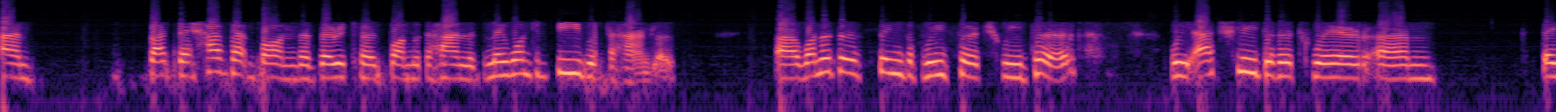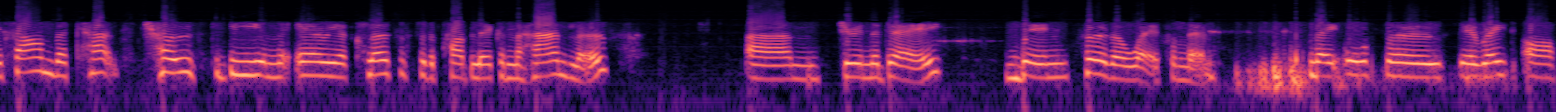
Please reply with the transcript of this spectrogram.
Um, but they have that bond, a very close bond with the handlers, and they want to be with the handlers. Uh, one of the things of research we did, we actually did it where um, they found that cats chose to be in the area closest to the public and the handlers um, during the day than further away from them. They also, their rate of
